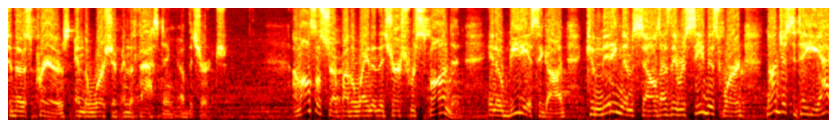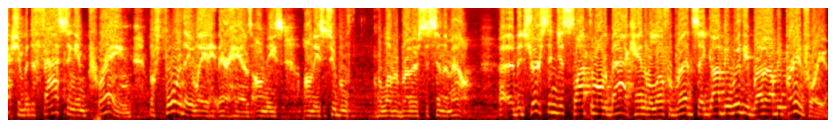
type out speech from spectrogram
to those prayers and the worship and the fasting of the church. I'm also struck by the way that the church responded in obedience to God, committing themselves as they received this word, not just to taking action, but to fasting and praying before they laid their hands on these, on these two beloved brothers to send them out. Uh, the church didn't just slap them on the back, hand them a loaf of bread, and say, God be with you, brother, I'll be praying for you.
